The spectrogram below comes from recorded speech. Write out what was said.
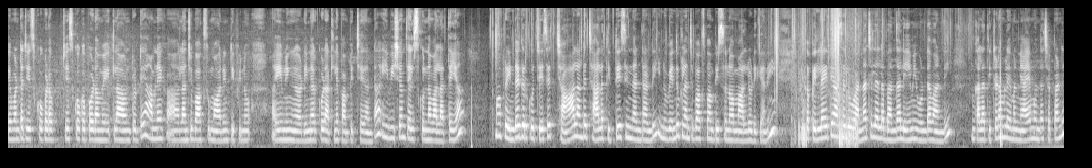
ఏ వంట చేసుకోకడం చేసుకోకపోవడం ఇట్లా ఉంటుంటే ఆమెనే lunch box morning tiffin evening dinner కూడా అట్లనే పంపించేదంట. ఈ విషయం తెలుసుకున్న వాళ్ళ అత్తయ్య మా ఫ్రెండ్ దగ్గరకు వచ్చేసి చాలా అంటే చాలా తిట్టేసిందంట అండి. నువ్వెందుకు లంచ్ బాక్స్ పంపిస్తున్నావు మా అల్లుడికి అని. ఇంకా పెళ్ళైతే అసలు అన్న బంధాలు ఏమీ ఉండవండి. ఇంకా అలా తిట్టడంలో ఏమైనా న్యాయం ఉందా చెప్పండి.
